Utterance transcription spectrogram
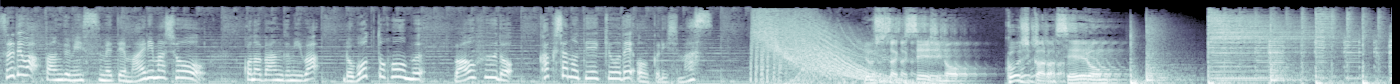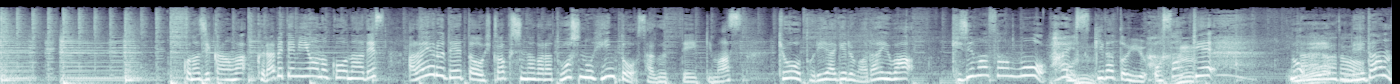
それでは番組進めてまいりましょう。この番組はロボットホームワオフード各社の提供でお送りします。吉崎誠二の5時から正論。この時間は比べてみようのコーナーです。あらゆるデータを比較しながら投資のヒントを探っていきます。今日取り上げる話題は木島さんもお好きだというお酒の値段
